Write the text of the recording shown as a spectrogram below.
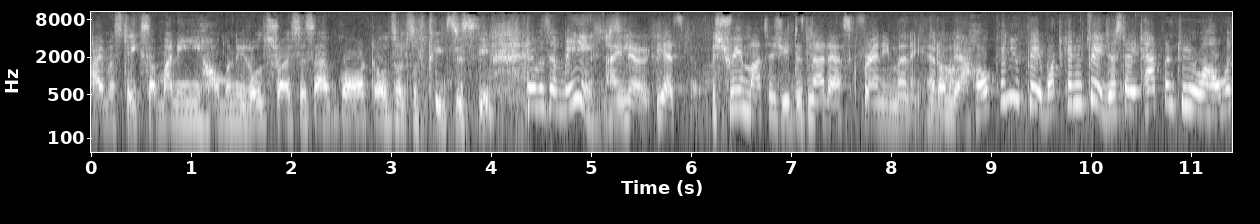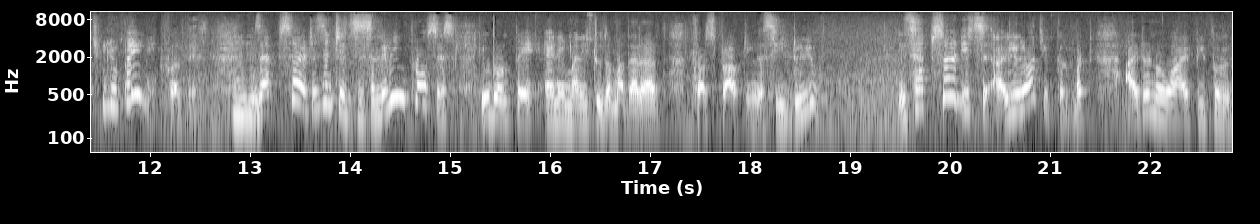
i must take some money how many rolls royces i've got all sorts of things you see there was a I know, yes, Sri Mataji does not ask for any money at I all. how can you pay? What can you pay? Just now it happened to you. How much will you pay me for this? Mm-hmm. It's absurd, isn't it? It's a living process. You don't pay any money to the Mother Earth for sprouting a seed, do you? It's absurd. It's illogical. But I don't know why people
